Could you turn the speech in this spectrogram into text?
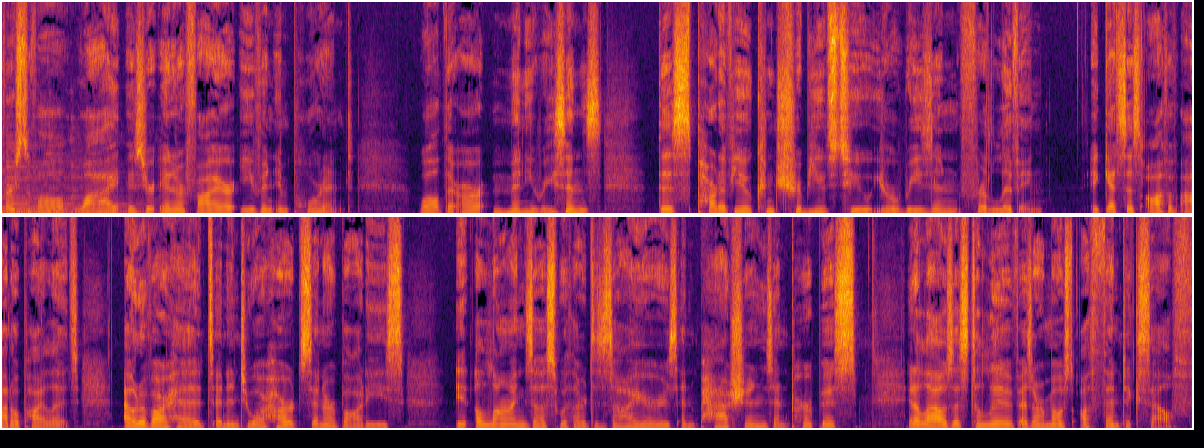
First of all, why is your inner fire even important? Well, there are many reasons. This part of you contributes to your reason for living. It gets us off of autopilot, out of our heads, and into our hearts and our bodies. It aligns us with our desires and passions and purpose. It allows us to live as our most authentic self.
